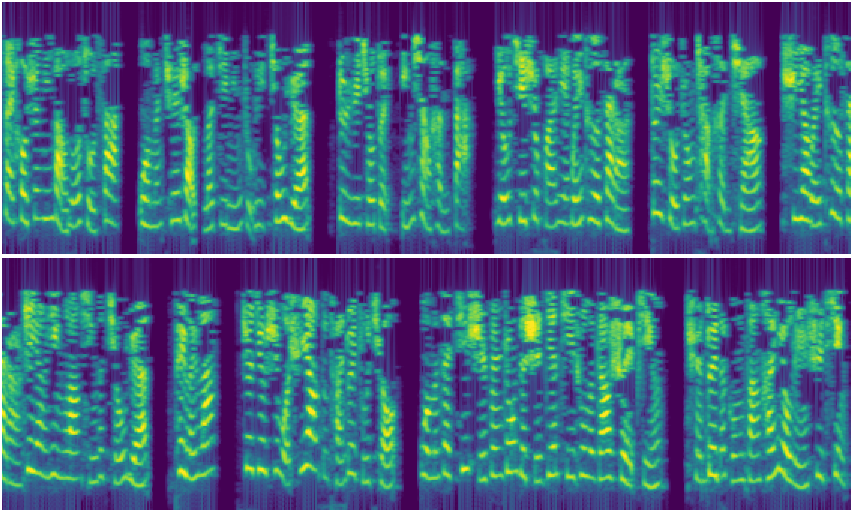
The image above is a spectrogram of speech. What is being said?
赛后声音，保罗佐萨我们缺少了几名主力球员，对于球队影响很大。尤其是怀念维特塞尔，对手中场很强，需要维特塞尔这样硬朗型的球员。佩雷拉，这就是我需要的团队足球。我们在七十分钟的时间踢出了高水平，全队的攻防很有连续性。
